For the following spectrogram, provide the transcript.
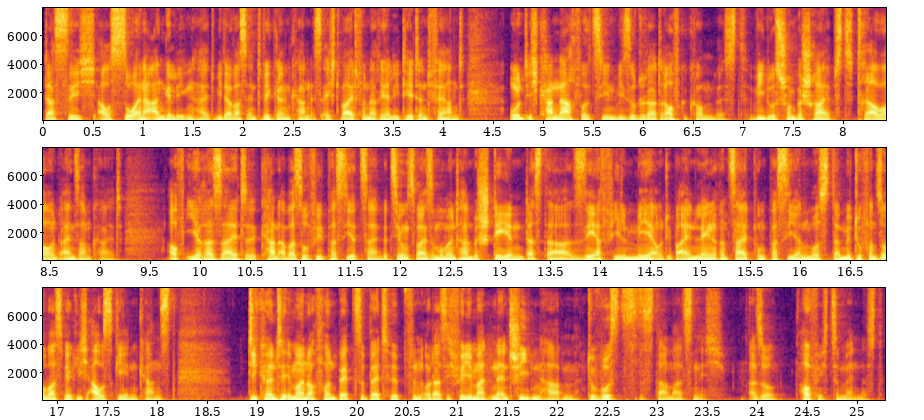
dass sich aus so einer Angelegenheit wieder was entwickeln kann, ist echt weit von der Realität entfernt. Und ich kann nachvollziehen, wieso du da drauf gekommen bist, wie du es schon beschreibst, Trauer und Einsamkeit. Auf ihrer Seite kann aber so viel passiert sein, beziehungsweise momentan bestehen, dass da sehr viel mehr und über einen längeren Zeitpunkt passieren muss, damit du von sowas wirklich ausgehen kannst. Die könnte immer noch von Bett zu Bett hüpfen oder sich für jemanden entschieden haben. Du wusstest es damals nicht. Also hoffe ich zumindest.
